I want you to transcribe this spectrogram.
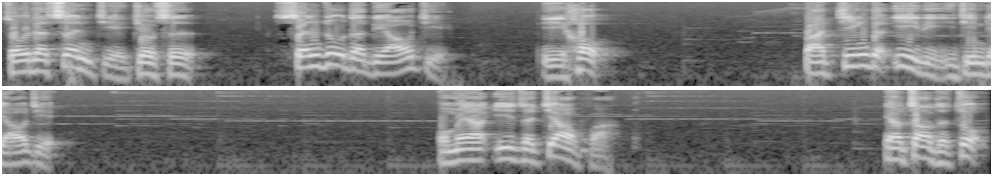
所谓的圣解，就是深入的了解。以后把经的义理已经了解，我们要依着教法，要照着做，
